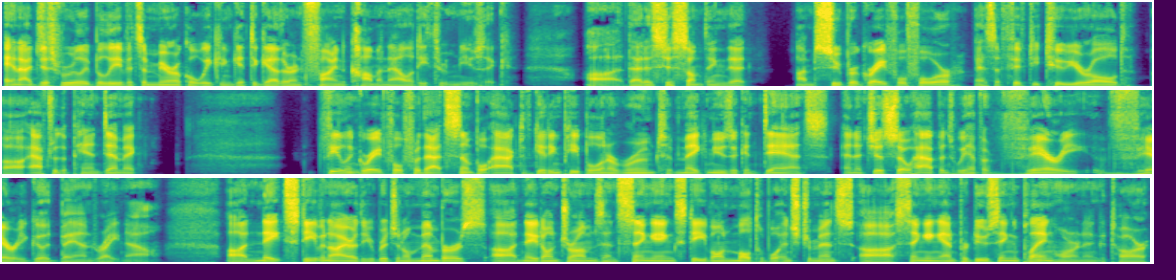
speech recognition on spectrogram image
And I just really believe it's a miracle we can get together and find commonality through music. Uh, that is just something that I'm super grateful for as a 52 year old uh, after the pandemic feeling grateful for that simple act of getting people in a room to make music and dance. And it just so happens we have a very, very good band right now. Uh, Nate, Steve, and I are the original members. Uh, Nate on drums and singing, Steve on multiple instruments, uh, singing and producing and playing horn and guitar.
